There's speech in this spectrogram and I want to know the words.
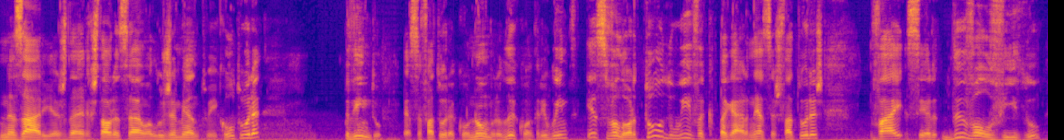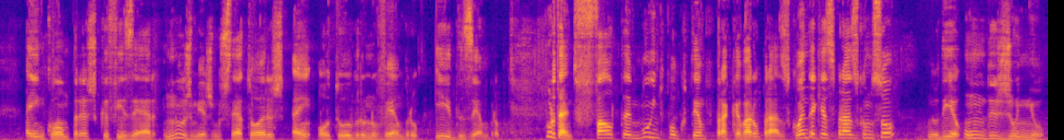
nas áreas da restauração, alojamento e cultura, pedindo essa fatura com o número de contribuinte, esse valor, todo o IVA que pagar nessas faturas, vai ser devolvido em compras que fizer nos mesmos setores em outubro, novembro e dezembro. Portanto, falta muito pouco tempo para acabar o prazo. Quando é que esse prazo começou? No dia 1 de junho.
